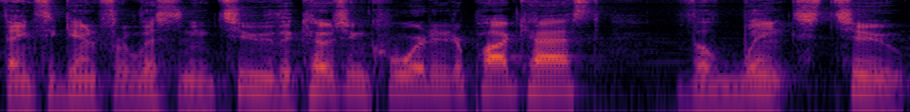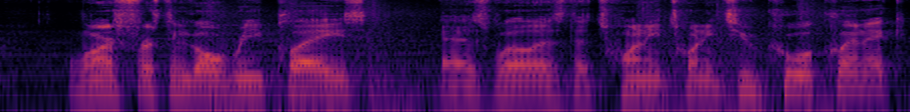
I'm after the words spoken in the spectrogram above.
Thanks again for listening to the Coach and Coordinator Podcast. The links to Lauren's First and Goal replays, as well as the 2022 Cool Clinic,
